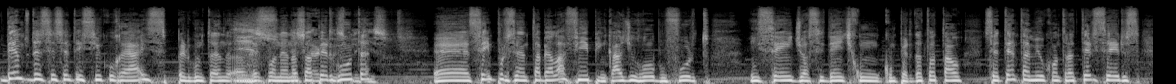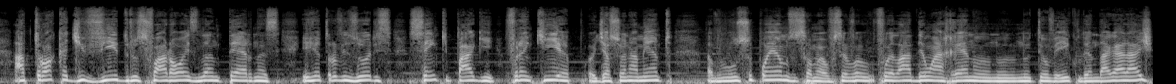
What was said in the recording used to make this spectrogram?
dentro desses 65 reais, perguntando, isso, respondendo a sua pergunta, é 100% tabela FIP, em caso de roubo, furto, incêndio, acidente com, com perda total, 70 mil contra terceiros, a troca de vidros, faróis, lanternas e retrovisores sem que pague franquia de acionamento. Suponhamos, Samuel, você foi lá, deu uma ré no, no, no teu veículo dentro da garagem,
